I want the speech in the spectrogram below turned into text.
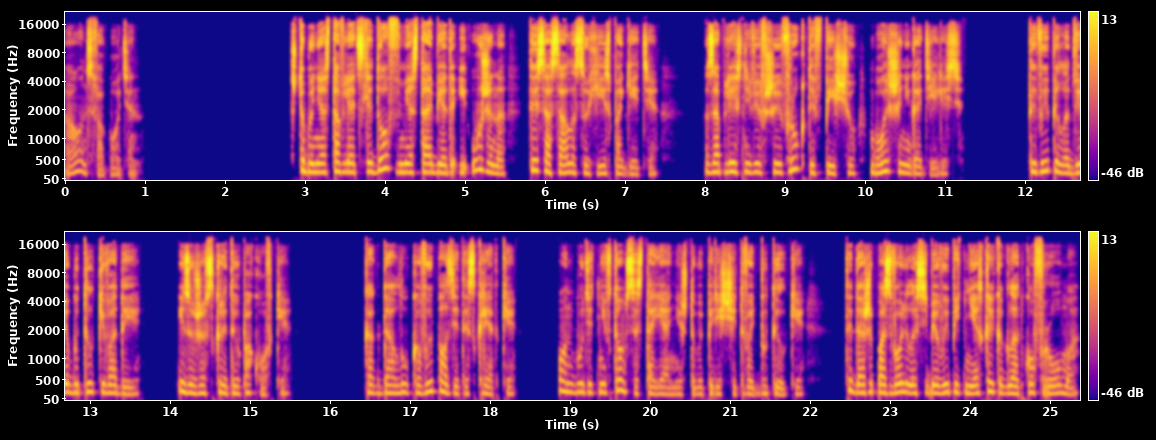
а он свободен. Чтобы не оставлять следов, вместо обеда и ужина ты сосала сухие спагетти. Заплесневевшие фрукты в пищу больше не годились ты выпила две бутылки воды из уже вскрытой упаковки. Когда Лука выползет из клетки, он будет не в том состоянии, чтобы пересчитывать бутылки. Ты даже позволила себе выпить несколько глотков рома.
